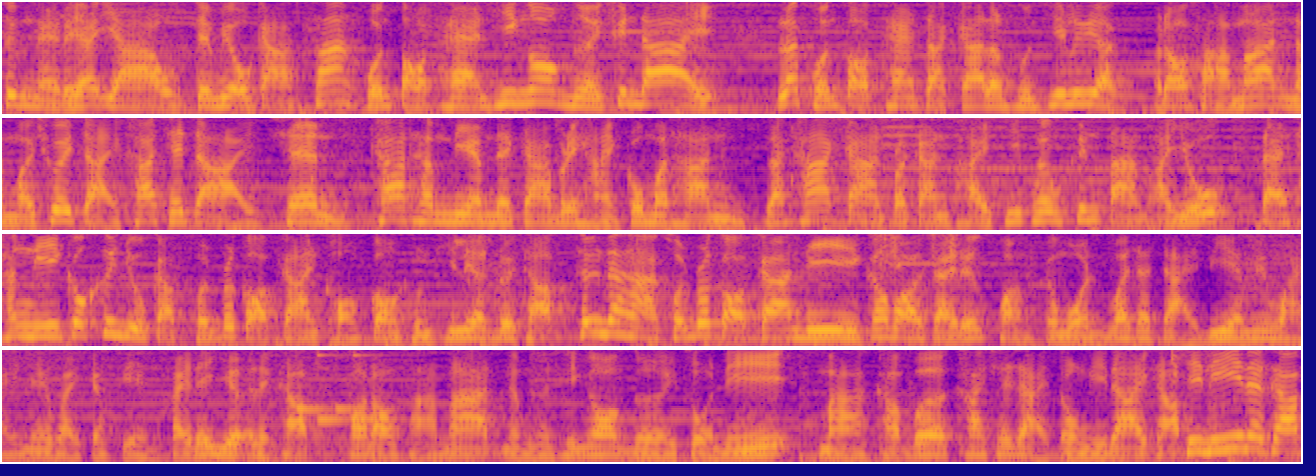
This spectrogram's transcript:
ซึ่งในระยะยาวจะมีโอกาสสร้างผลตอบแทนที่งอกเงยขึ้นได้ และผลตอบแทนจากการลงทุนที่เลือก เราสามารถนำมาช่วยจ่ายค่าใช้จ่าย เช่น ค่าธรรมเนียมในการบริหารกรมธรรม์และค่าการประกันภัยที่เพิ่มขึ้นตามอายุ แต่ทั้งนี้ก็ขึ้นอยู่กับผลประกอบการของกองทุนที่เลือกด้วยครับ ซึ่งถ้าหากผลประกอบการดีก็เบาใจเรื่องความกังวลว่าจะจ่ายเบี้ยไม่ไหวในวัยเกษียณไปได้เยอะเลยครับ เพราะเราสามารถนำเงินที่งอกเงยส่วนนี้มา cover ค่าใช้จ่ายตรงนี้ได้ครับ ทีนี้นะครับ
